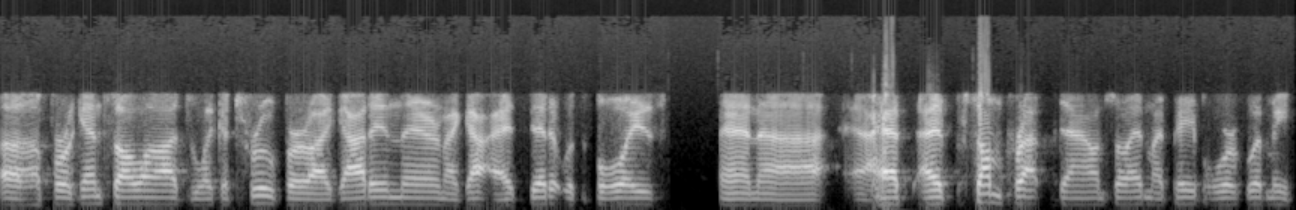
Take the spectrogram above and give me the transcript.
uh, for against all odds, like a trooper, I got in there and I got, I did it with the boys and uh, I had I had some prep down, so I had my paperwork with me.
